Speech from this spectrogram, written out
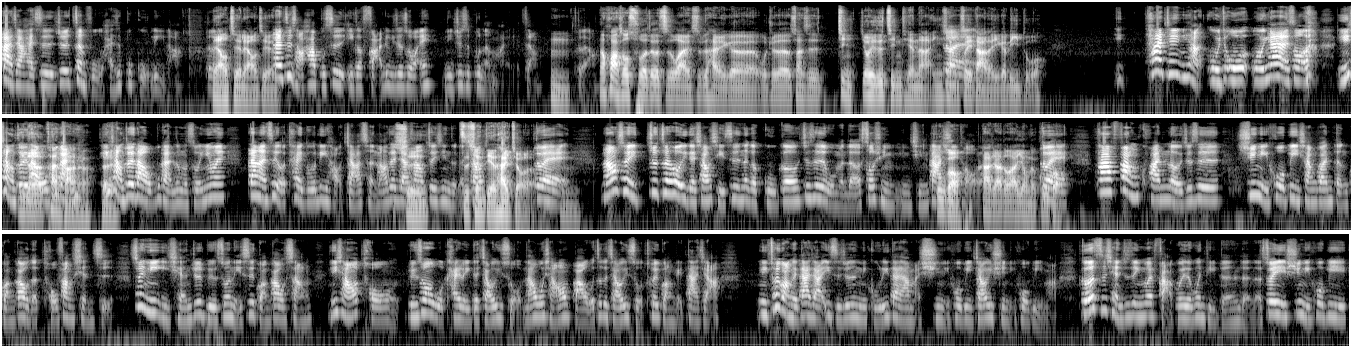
大家还是就是政府还是不鼓励啦。对了解了解。但至少它不是一个法律，就是说哎、你就是不能买了这样。嗯，对啊，那话说除了这个之外，是不是还有一个我觉得算是近，尤其是今天呐、影响最大的一个利多？它今天影响，我就我我应该来说影响最大，我不的看法敢呢？影响最大，我不敢这么说，因为当然是有太多利好加成，然后再加上最近整个之前跌太久了。对，嗯，然后所以就最后一个消息是那个谷歌，就是我们的搜寻引擎大巨头 Google 了，大家都在用的 Google，对，它放宽了就是虚拟货币相关等广告的投放限制。所以你以前就是比如说你是广告商，你想要投，比如说我开了一个交易所，然后我想要把我这个交易所推广给大家。你推广给大家，意思就是你鼓励大家买虚拟货币、交易虚拟货币嘛。可是之前就是因为法规的问题等等的，所以虚拟货币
